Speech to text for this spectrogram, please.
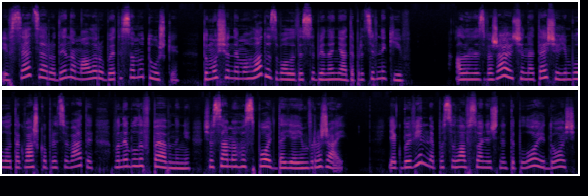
І все це родина мала робити самотужки, тому що не могла дозволити собі найняти працівників. Але незважаючи на те, що їм було так важко працювати, вони були впевнені, що саме Господь дає їм врожай. Якби він не посилав сонячне тепло і дощ,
